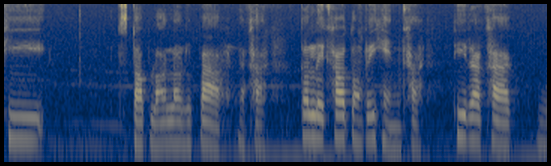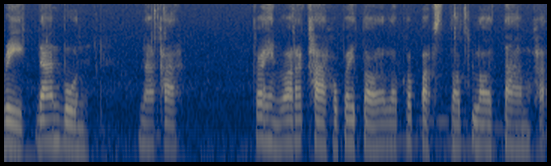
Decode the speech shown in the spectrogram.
ที่ stop loss เราหรือเปล่านะคะ ก็เลยเข้าตรงที่เห็นค่ะ ที่ราคาเบรกด้านบนนะคะ ก็เห็นว่าราคาเขาไปต่อแล้วเราก็ปรับ stop loss ตามค่ะ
